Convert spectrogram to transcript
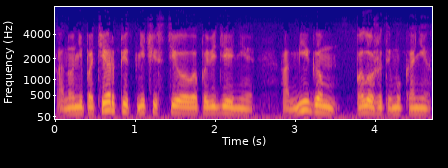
оно не потерпит нечестивого поведения, а мигом положит ему конец.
